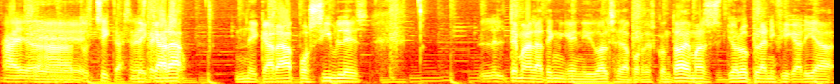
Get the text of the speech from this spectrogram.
A, a Eh, tus chicas, en de este cara, caso. De cara a posibles. El tema de la técnica individual se da por descontado. Además, yo lo planificaría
